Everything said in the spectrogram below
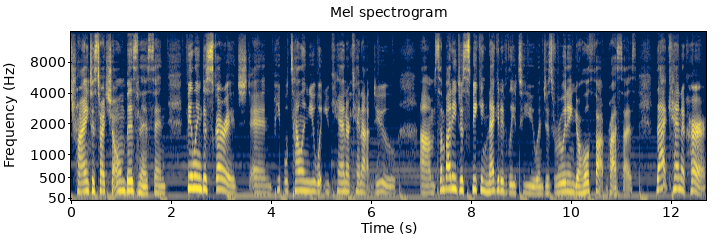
trying to start your own business and feeling discouraged, and people telling you what you can or cannot do, um, somebody just speaking negatively to you and just ruining your whole thought process. That can occur.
